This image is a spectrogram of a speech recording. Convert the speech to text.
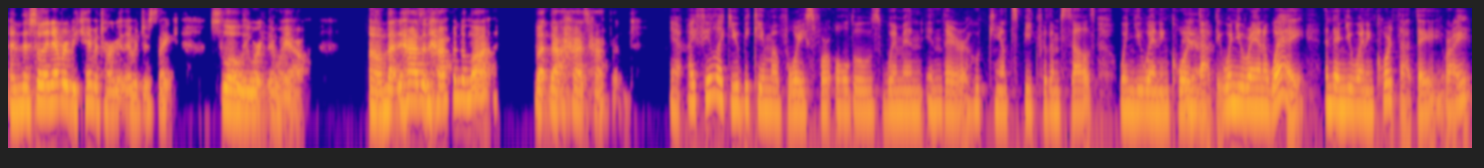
and then, so they never became a target. They would just like slowly work their way out. Um, that hasn't happened a lot but that has happened. Yeah i feel like you became a voice for all those women in there who can't speak for themselves when you went in court yeah. that day when you ran away and then you went in court that day right?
